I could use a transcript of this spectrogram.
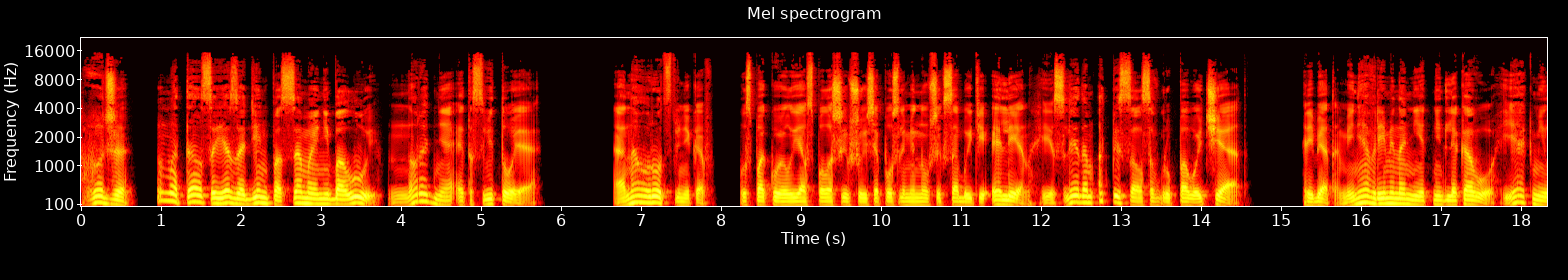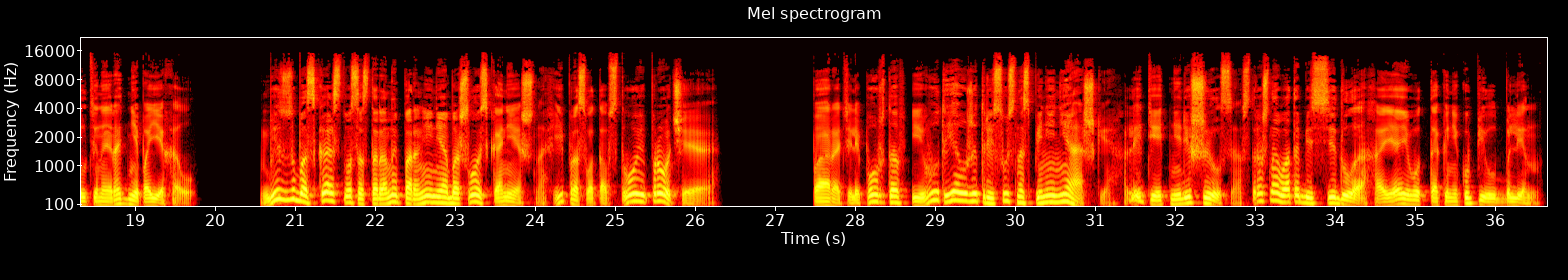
«Вот же, умотался я за день по самое не балуй, но родня — это святое». «Она у родственников», – успокоил я всполошившуюся после минувших событий Элен и следом отписался в групповой чат. «Ребята, меня временно нет ни для кого. Я к Милтиной родне поехал». Без зубоскальства со стороны парней не обошлось, конечно, и про сватовство и прочее. Пара телепортов, и вот я уже трясусь на спине няшки. Лететь не решился. Страшновато без седла, а я его так и не купил, блин.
